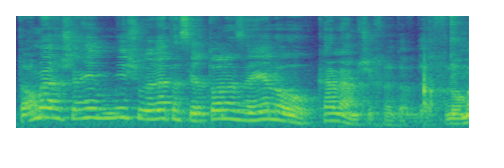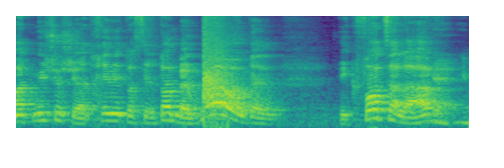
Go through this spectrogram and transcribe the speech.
אתה אומר שאם מישהו יראה את הסרטון הזה, יהיה לו קל להמשיך לדפדף. לעומת מישהו שיתחיל איתו סרטון בוואו, יקפוץ עליו, כן.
